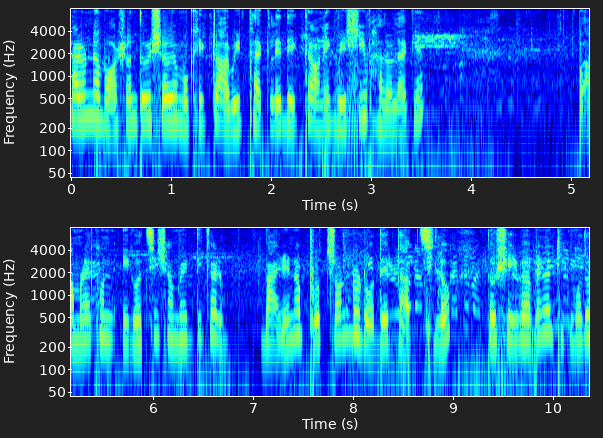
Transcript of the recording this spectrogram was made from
কারণ না, বসন্ত উৎসবে মুখে একটু আবির থাকলে দেখতে অনেক বেশি ভালো লাগে। আমরা এখন এগোচ্ছি সামনের দিকে আর বাইরে না প্রচণ্ড রোদের তাপ ছিল, তো সেইভাবে না ঠিকমতো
